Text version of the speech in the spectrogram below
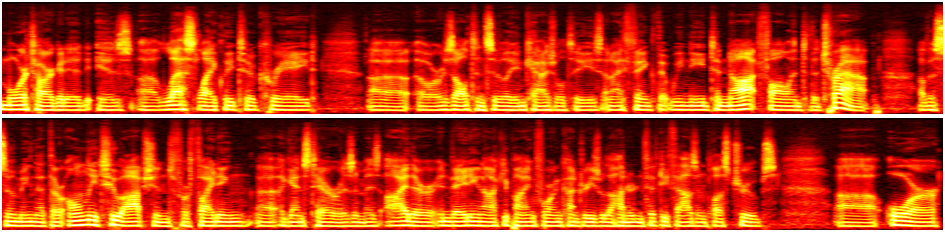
more targeted, is uh, less likely to create uh, or result in civilian casualties. And I think that we need to not fall into the trap of assuming that there are only two options for fighting uh, against terrorism is either invading and occupying foreign countries with 150,000 plus troops uh, or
